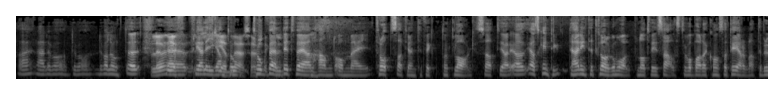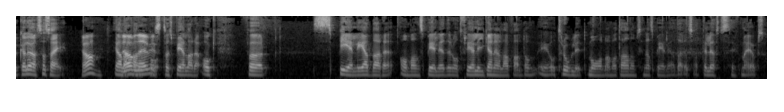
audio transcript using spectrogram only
Nej, nej det, var, det, var, det var lugnt. Nej, Eh, Fria Ligan tog, tog väldigt väl hand om mig trots att jag inte fick något lag. Så att jag, jag, jag ska inte, det här är inte ett klagomål på något vis alls. Det var bara ett konstaterande att det brukar lösa sig. Ja, I alla ja fall visst. för spelare. Och för spelledare, om man spelleder åt Fria Ligan i alla fall, de är otroligt måna om att ta hand om sina spelledare. Så att det löste sig för mig också.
